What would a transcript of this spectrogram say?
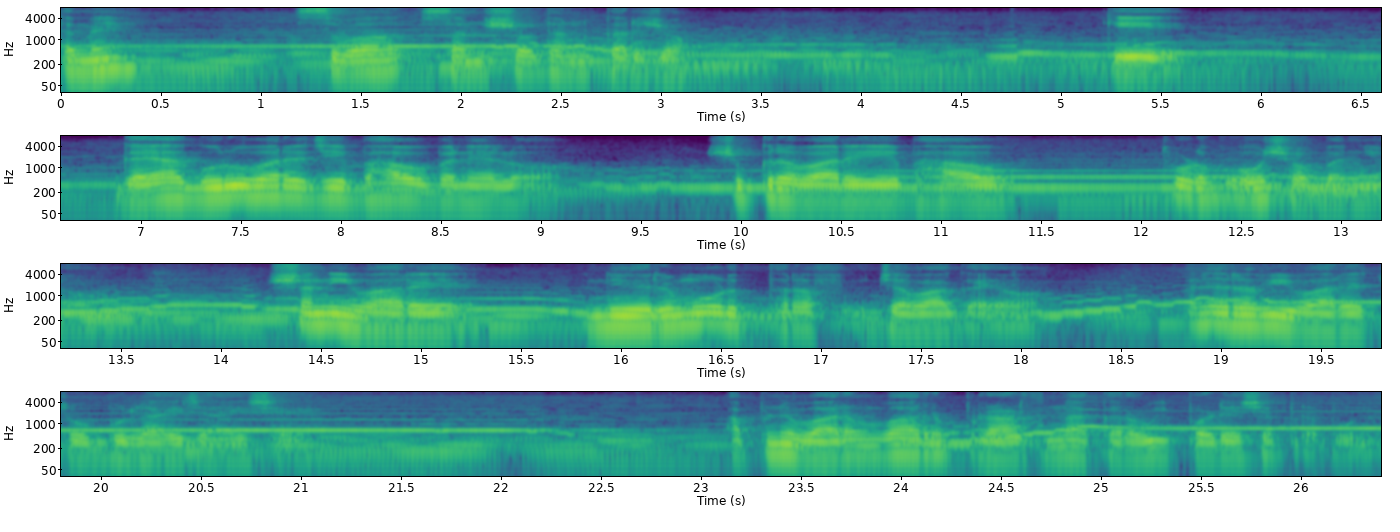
તમે સ્વ સંશોધન કરજો કે ગયા ગુરુવારે જે ભાવ બનેલો, શુક્રવારે એ ભાવ થોડોક ઓછો બન્યો, શનિવારે નિર્મૂળ તરફ જવા ગયો. અને રવિવારે તો ભૂલાઈ જાય છે. આપણે વારંવાર પ્રાર્થના કરવી પડે છે પ્રભુને.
